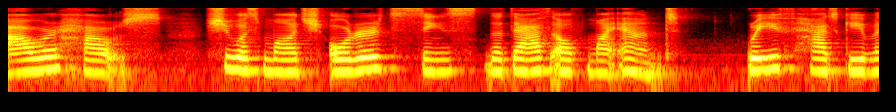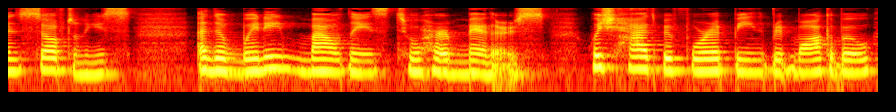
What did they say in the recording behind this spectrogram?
our house. She was much older since the death of my aunt. Grief had given softness and a winning mildness to her manners, which had before been remarkable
